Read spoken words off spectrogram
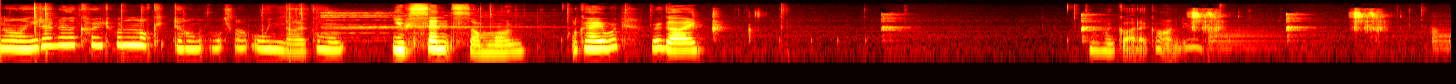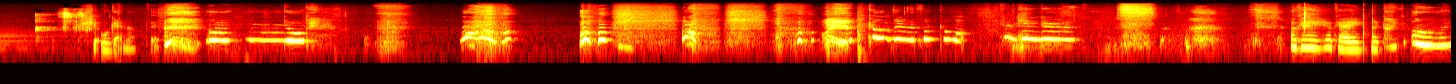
Oh, you don't know the code to unlock it, darling. What's that window? Come on. You sent someone. Okay, we're, we're going. Oh my god, I can't do this. Shit, we're getting up there. Oh my god. I can't do this. I can do this. Okay, okay. Like, oh my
